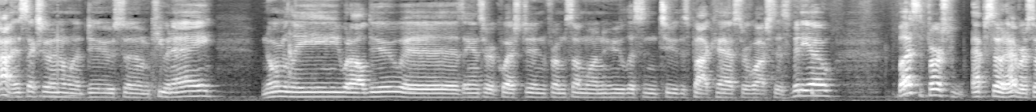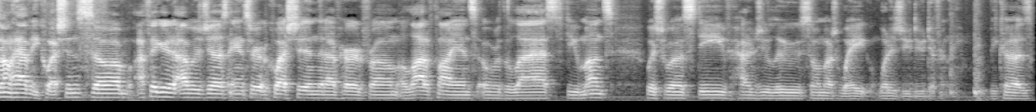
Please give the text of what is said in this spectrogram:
Ah, in this section I'm going to do some Q&A. Normally what I'll do is answer a question from someone who listened to this podcast or watched this video. But it's the first episode ever, so I don't have any questions. So um, I figured I would just answer a question that I've heard from a lot of clients over the last few months, which was Steve, how did you lose so much weight? What did you do differently? Because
